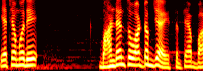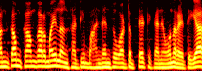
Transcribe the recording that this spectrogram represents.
याच्यामध्ये भांड्यांचं वाटप जे आहे तर त्या बांधकाम कामगार महिलांसाठी भांड्यांचं वाटप त्या ठिकाणी होणार आहे. तर या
